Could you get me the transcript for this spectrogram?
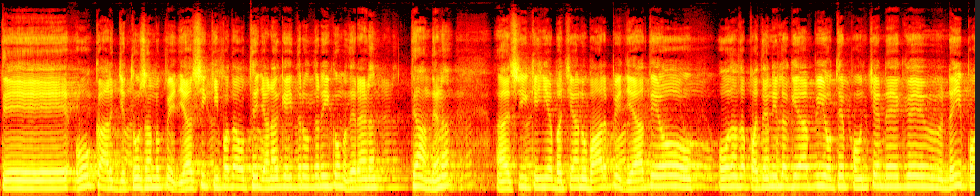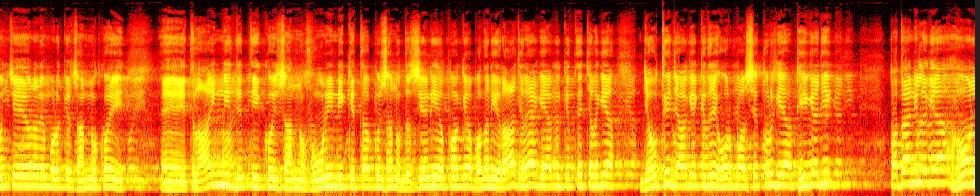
ਤੇ ਉਹ ਘਰ ਜਿੱਥੋਂ ਸਾਨੂੰ ਭੇਜਿਆ ਸੀ, ਕੀ ਪਤਾ ਉੱਥੇ ਜਾਣਾ ਕਿ ਇੱਧਰ ਉੱਧਰ ਹੀ ਘੁੰਮਦੇ ਰਹਿਣਾ। ਧਿਆਨ ਦੇਣਾ, ਅਸੀਂ ਕਈਆਂ ਬੱਚਿਆਂ ਨੂੰ ਬਾਹਰ ਭੇਜਿਆ ਤੇ ਉਹ ਉਹਨਾਂ ਦਾ ਪਤਾ ਨਹੀਂ ਲੱਗਿਆ ਵੀ ਉੱਥੇ ਪਹੁੰਚੇ ਨੇ ਕਿ ਨਹੀਂ ਪਹੁੰਚੇ, ਉਹਨਾਂ ਨੇ ਮੁੜ ਕੇ ਸਾਨੂੰ ਕੋਈ ਇਤਲਾਹ ਹੀ ਨਹੀਂ ਦਿੱਤੀ, ਕੋਈ ਸਾਨੂੰ ਫੋਨ ਹੀ ਨਹੀਂ ਕੀਤਾ, ਕੋਈ ਸਾਨੂੰ ਦੱਸਿਆ ਨਹੀਂ ਆਪਾਂ ਕਿਹਾ ਪਤਾ ਨਹੀਂ ਰਾਹ 'ਚ ਰਹਿ ਗਿਆ ਕਿ ਕਿੱਥੇ ਚਲ ਗਿਆ ਜਾਂ ਉੱਥੇ ਜਾ ਕੇ ਕਿਤੇ ਹੋਰ ਪਾਸੇ ਤੁਰ ਗਿਆ, ਠੀਕ ਹੈ ਜੀ? ਪਤਾ ਨਹੀਂ ਲੱਗਿਆ। ਹੁਣ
